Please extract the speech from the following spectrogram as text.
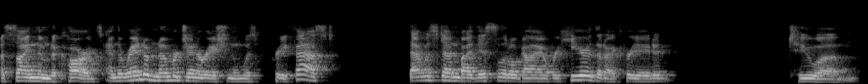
assign them to cards. And the random number generation was pretty fast. That was done by this little guy over here that I created to um,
